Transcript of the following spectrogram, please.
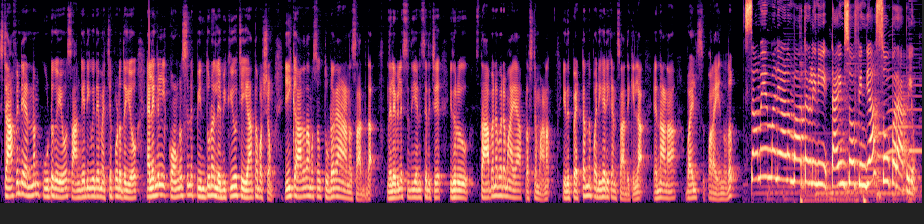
സ്റ്റാഫിന്റെ എണ്ണം കൂട്ടുകയോ സാങ്കേതികവിദ്യ മെച്ചപ്പെടുത്തുകയോ അല്ലെങ്കിൽ കോൺഗ്രസിന്റെ പിന്തുണ ലഭിക്കുകയോ ചെയ്യാത്ത പക്ഷം ഈ കാലതാമസം തുടരാനാണ് സാധ്യത. നിലവിലെ സ്ഥിതി അനുസരിച്ച് ഇതൊരു സ്ഥാപനപരമായ പ്രശ്നമാണ്. ഇത് പെട്ടെന്ന് പരിഹരിക്കാൻ സാധിക്കില്ല എന്നാണ് വൈൽസ് പറയുന്നത്. സമയം മലയാളം വാർത്തകൾ ഇനി ടൈംസ് ഓഫ് ഇന്ത്യ സൂപ്പർ ആപ്പിലും.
